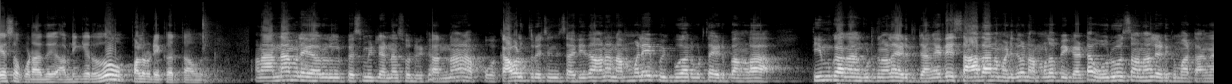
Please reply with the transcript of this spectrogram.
பேசக்கூடாது அப்படிங்கிறதும் பலருடைய கருத்தாகவும் இருக்குது ஆனால் அண்ணாமலை அவர்கள் பிரஸ் மீட்டில் என்ன சொல்லியிருக்காருன்னா அப்போ காவல்துறை செஞ்சு சரிதான். ஆனால் நம்மளே போய் புகார் கொடுத்தா எடுப்பாங்களா? திமுக காரங்க கொடுத்தனால எடுத்துட்டாங்க. இதே சாதாரண மனிதன் நம்மளும் போய் கேட்டால் ஒரு வருஷம் ஆனாலும் எடுக்க மாட்டாங்க.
